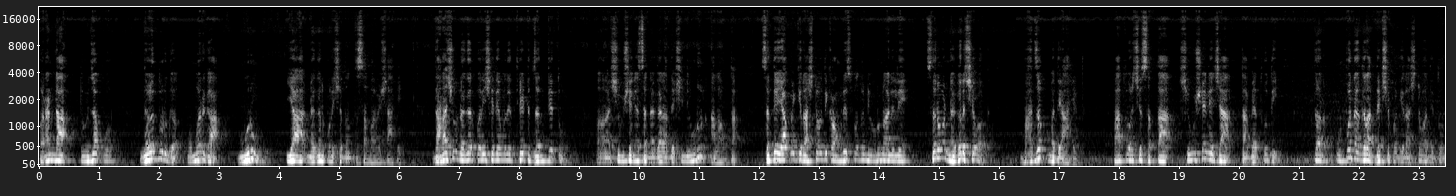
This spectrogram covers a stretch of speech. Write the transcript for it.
परांडा तुळजापूर नळदुर्ग उमरगा मुरुम या नगर परिषदांचा समावेश आहे. धाराशिव नगर परिषदेमध्ये थेट जनतेतून शिवसेनेचा नगराध्यक्ष निवडून आला होता. सध्या यापैकी राष्ट्रवादी काँग्रेसमधून निवडून आलेले सर्व नगरसेवक भाजपमध्ये आहेत. पाच वर्ष सत्ता शिवसेनेच्या ताब्यात होती. तर उपनगराध्यक्षपदी राष्ट्रवादीतून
